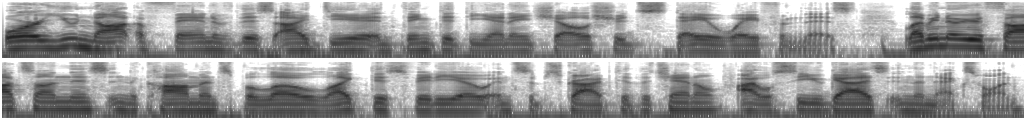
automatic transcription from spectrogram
or are you not a fan of this idea and think that the NHL should stay away from this? Let me know your thoughts on this in the comments below, like this video, and subscribe to the channel. I will see you guys in the next one.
